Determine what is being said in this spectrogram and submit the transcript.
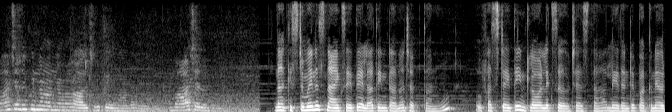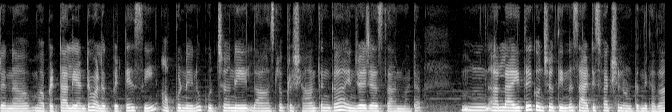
బాగా అన్నావా? నాకు ఇష్టమైన స్నాక్స్ అయితే ఎలా తింటానో చెప్తాను. ఫస్ట్ అయితే ఇంట్లో వాళ్ళకి సర్వ్ చేస్తా. లేదంటే పక్కన ఎవరైనా పెట్టాలి అంటే వాళ్ళకి పెట్టేసి అప్పుడు నేను కూర్చొని లాస్ట్లో ప్రశాంతంగా ఎంజాయ్ చేస్తా అనమాట అలా అయితే కొంచెం తిన్న సాటిస్ఫాక్షన్ ఉంటుంది కదా.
